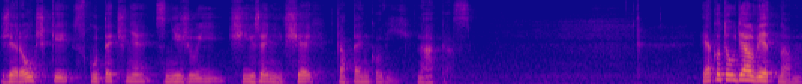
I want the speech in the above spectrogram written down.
že roušky skutečně snižují šíření všech kapenkových nákaz. Jako to udělal Větnam,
